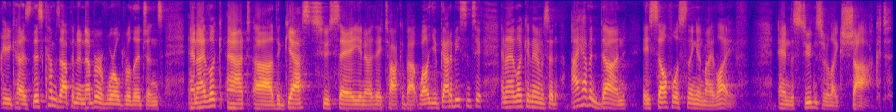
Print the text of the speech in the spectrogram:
because this comes up in a number of world religions, and I look at uh, the guests who say, you know, they talk about, well, you've got to be sincere, and I look at them and said, I haven't done a selfless thing in my life and the students are like shocked.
